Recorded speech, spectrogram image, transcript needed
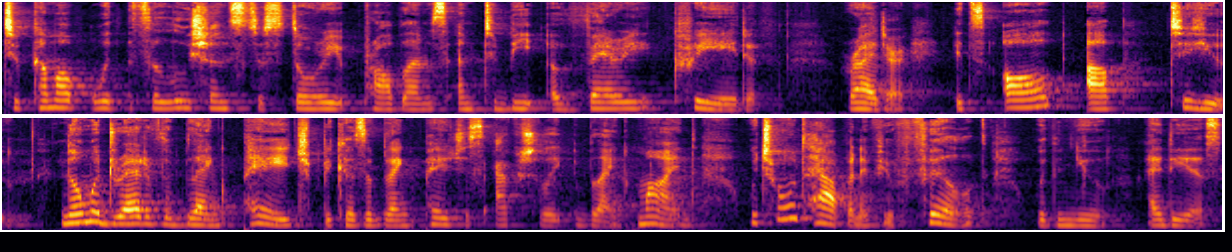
to come up with solutions to story problems, and to be a very creative writer. It's all up to you. No more dread of the blank page because a blank page is actually a blank mind, which won't happen if you're filled with new ideas.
